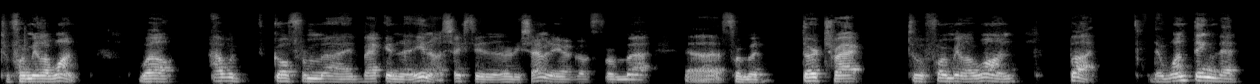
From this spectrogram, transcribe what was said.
to Formula One. Well, I would go from uh, back in the you know 60s and early 70s. I go from from a dirt track to Formula One, but the one thing that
